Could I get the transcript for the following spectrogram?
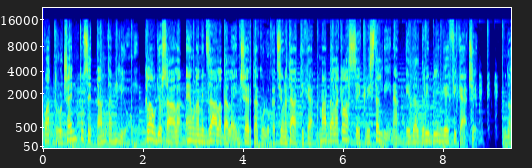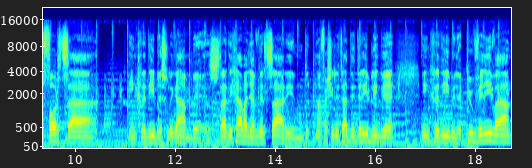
470 milioni. Claudio Sala è una mezzala dalla incerta collocazione tattica, ma dalla classe cristallina e dal dribbling efficace. Una forza incredibile sulle gambe, sradicava gli avversari, una facilità di dribbling incredibile. Più veniva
